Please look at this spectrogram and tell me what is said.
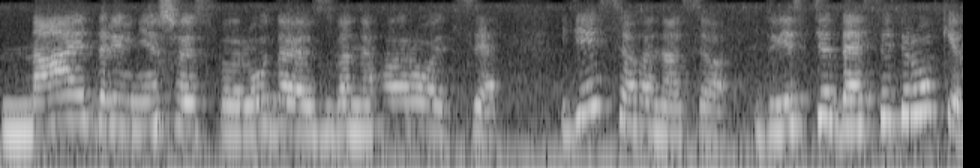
найдревнішою спорудою в Звенигородці. Їй всього на всього 210 років.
